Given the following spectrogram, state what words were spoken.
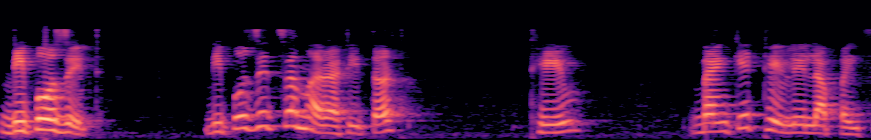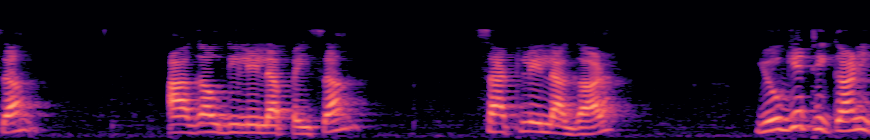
डिपॉझिट डिपॉझिटचा मराठीत अर्थ ठेव बँकेत ठेवलेला पैसा आगाव दिलेला पैसा साठलेला गाळ योग्य ठिकाणी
